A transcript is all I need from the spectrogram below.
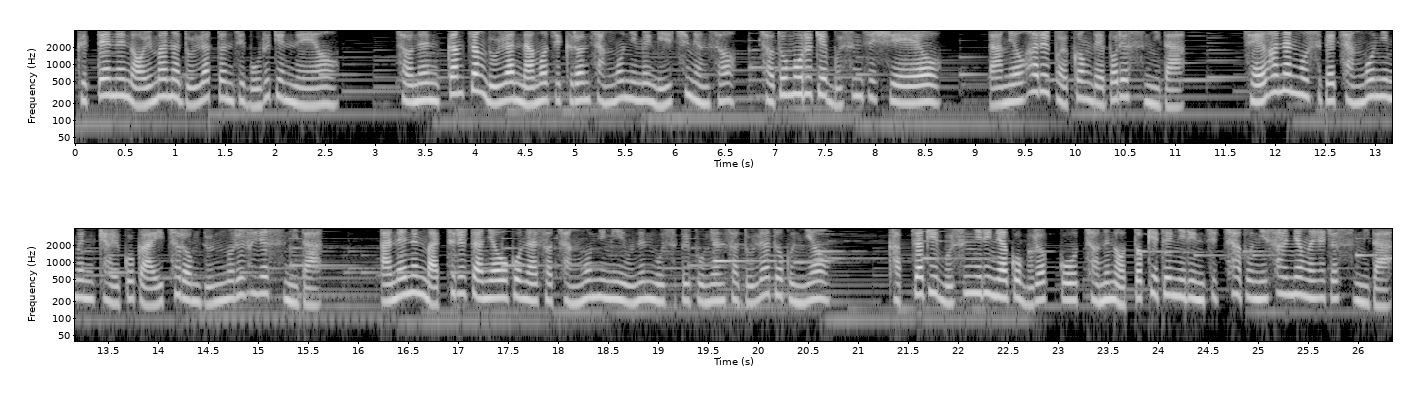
그때는 얼마나 놀랐던지 모르겠네요. 저는 깜짝 놀란 나머지 그런 장모님을 밀치면서 저도 모르게 무슨 짓이에요. 라며 화를 벌컥 내버렸습니다. 제 화난 모습에 장모님은 결국 아이처럼 눈물을 흘렸습니다. 아내는 마트를 다녀오고 나서 장모님이 우는 모습을 보면서 놀라더군요. 갑자기 무슨 일이냐고 물었고 저는 어떻게 된 일인지 차분히 설명을 해줬습니다.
